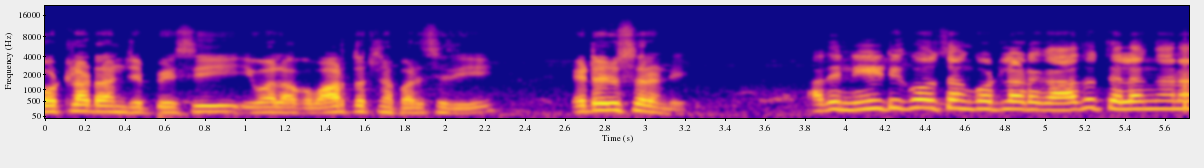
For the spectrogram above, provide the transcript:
కొట్లాట అని చెప్పేసి ఇవాళ ఒక వార్త వచ్చిన పరిస్థితి. ఎట్లా చూస్తారండి? అది నీటి కోసం కొట్లాడ కాదు తెలంగాణ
